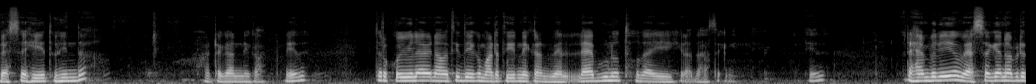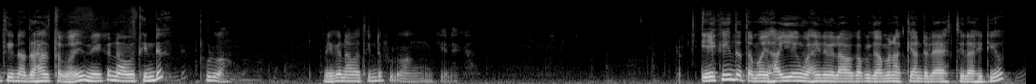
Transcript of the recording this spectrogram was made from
වැස්ස හේතු හින්දා හටගන්න එකක් නේද? තර කොයි වෙලා නවති දෙක මට තීරණය කරන්න වැල් ලැබුණොත් හොඳයි කියලා අදහසකින් නේද? හැම්බලේ වැස්ස ගැන අපිට තියෙන අදහස් තමයි මේක නවතින්ට පුළුවන්. මේක නවතින්ට පුළුවන් කියන එක. ඒකහින්ද තමයි හයියෙන් වහින වෙලාව අපි ගමනක් යන්ට ලෑස්තිලා හිටියොත්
